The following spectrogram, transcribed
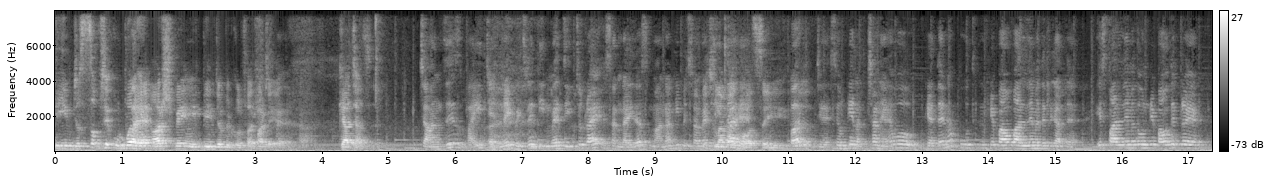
टीम जो सबसे ऊपर है अर्श पे एक टीम जो बिल्कुल फर्श पे है। हाँ। क्या चांसेस चांसेस भाई चेन्नई पिछले तीन मैच जीत चुका है सनराइजर्स माना कि पिछला मैच जीता है। बहुत सही। पर जैसे उनके रक्षण है वो कहते हैं ना पूत के पाव पालने में दिख जाते हैं। इस पालने में तो उनके पाव दिख रहे हैं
